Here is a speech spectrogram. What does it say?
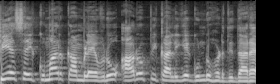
ಪಿಎಸ್ಐ ಕುಮಾರ್ ಕಾಂಬ್ಳೆ ಅವರು ಆರೋಪಿ ಕಾಲಿಗೆ ಗುಂಡು ಹೊಡೆದಿದ್ದಾರೆ.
